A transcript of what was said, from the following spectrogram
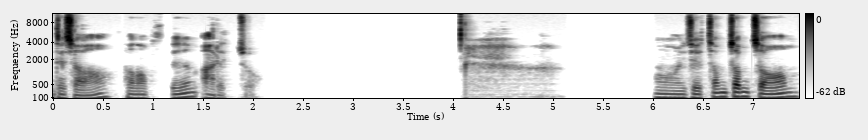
되죠. 선 없음 아래쪽 어, 이제 점점점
